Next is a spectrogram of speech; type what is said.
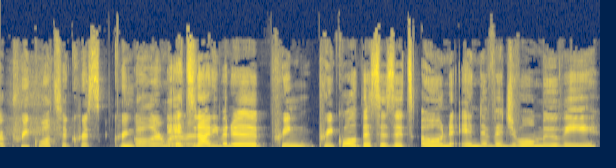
a prequel to Kris Kringle or whatever? It's not even a pre- prequel. This is its own individual movie.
